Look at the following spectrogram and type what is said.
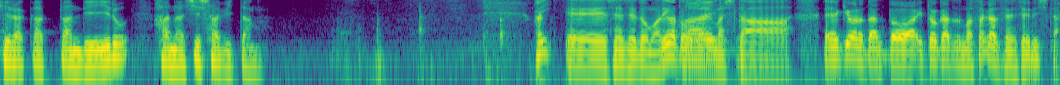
開かったんでいる話さびたん。はい、えー、先生どうもありがとうございました。はい、えー、今日の担当は糸数正和先生でした。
